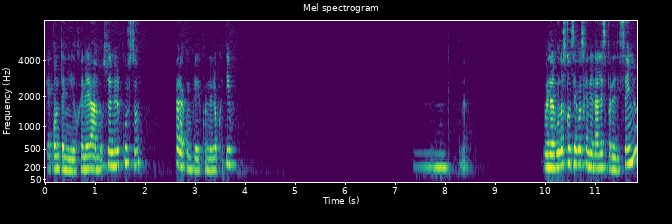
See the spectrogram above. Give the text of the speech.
qué contenido generamos en el curso para cumplir con el objetivo. Bueno, algunos consejos generales para el diseño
